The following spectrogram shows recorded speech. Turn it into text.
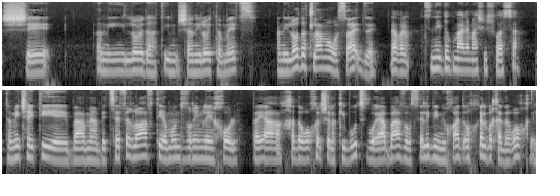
שאני לא יודעת אם שאני לא אתאמץ, אני לא יודעת למה הוא עשה את זה. לא, אבל תני דוגמה למשהו שהוא עשה. תמיד כשהייתי אה, באה מהבית ספר לא אהבתי המון דברים לאכול. והיה חדר אוכל של הקיבוץ והוא היה בא ועושה לי במיוחד אוכל בחדר אוכל.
